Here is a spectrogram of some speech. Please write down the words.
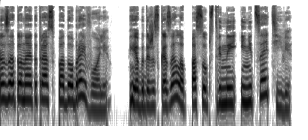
Зато на этот раз по доброй воле. Я бы даже сказала, по собственной инициативе.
